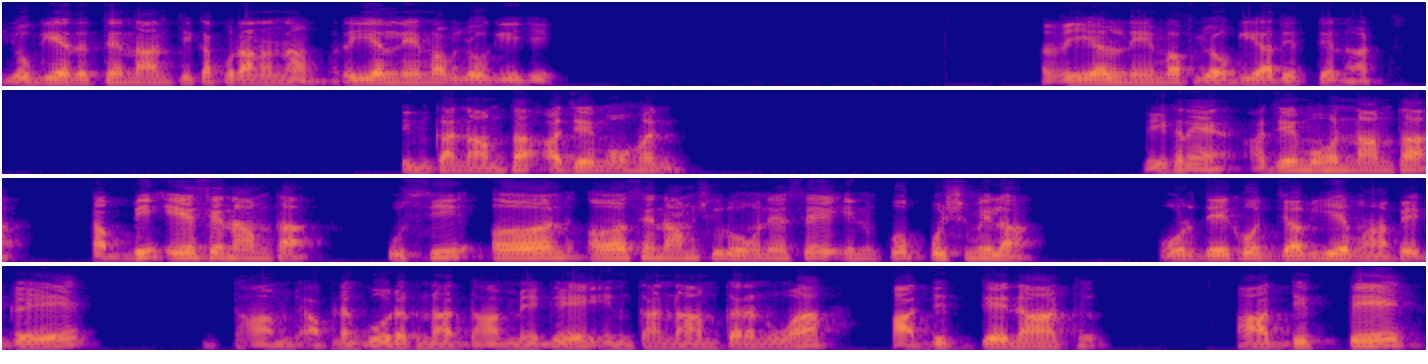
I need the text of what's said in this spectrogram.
योगी आदित्यनाथ जी का पुराना नाम real name of Yogi ji. Real name of Yogi Adityanath. इनका नाम था अजय मोहन। देख रहे हैं अजय मोहन नाम था तब भी ए से नाम था। उसी अ, अ से नाम शुरू होने से इनको पुष मिला और देखो जब ये वहाँ पे गए धाम, अपना गोरखनाथ धाम में गए, इनका नामकरण हुआ आदित्यनाथ। आदित्य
